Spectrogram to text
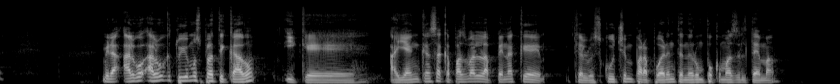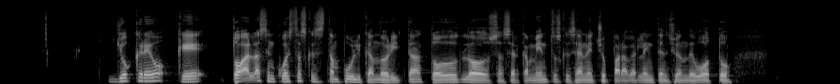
Mira, algo, algo que tú y hemos platicado y que allá en casa capaz vale la pena que, que lo escuchen para poder entender un poco más del tema. Yo creo que todas las encuestas que se están publicando ahorita, todos los acercamientos que se han hecho para ver la intención de voto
